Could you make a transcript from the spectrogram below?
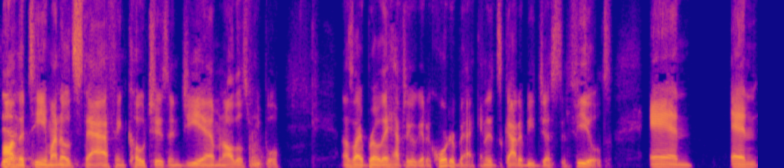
yeah. on the team. I know staff and coaches and GM and all those people. I was like, bro, they have to go get a quarterback, and it's got to be Justin Fields. And and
